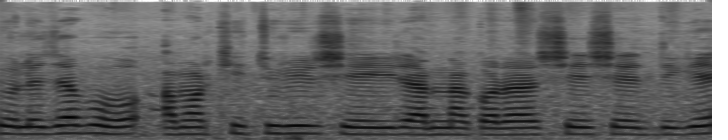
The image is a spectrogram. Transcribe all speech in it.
চলে যাব। আমার খিচুড়ির সেই রান্না করার শেষের দিকে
